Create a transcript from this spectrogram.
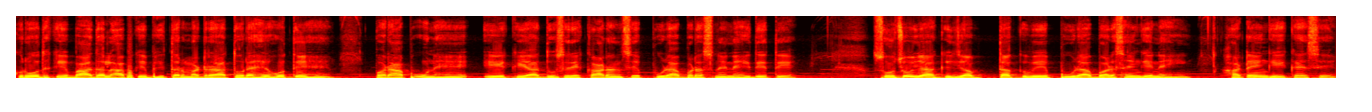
क्रोध के बादल आपके भीतर मडरा तो रहे होते हैं, पर आप उन्हें एक या दूसरे कारण से पूरा बरसने नहीं देते। सोचो या कि जब तक वे पूरा बरसेंगे नहीं, हटेंगे कैसे?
